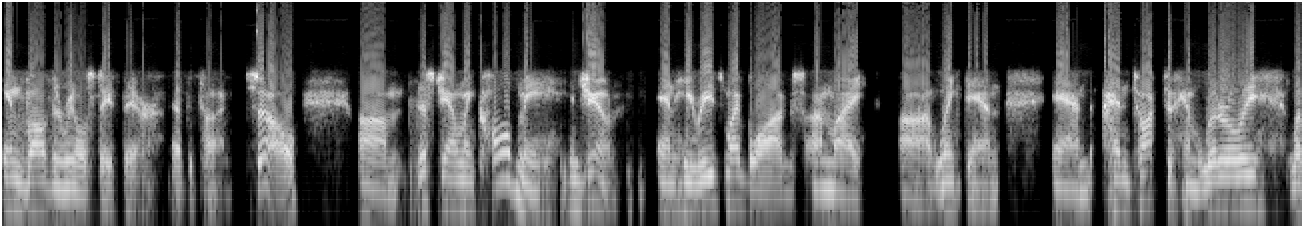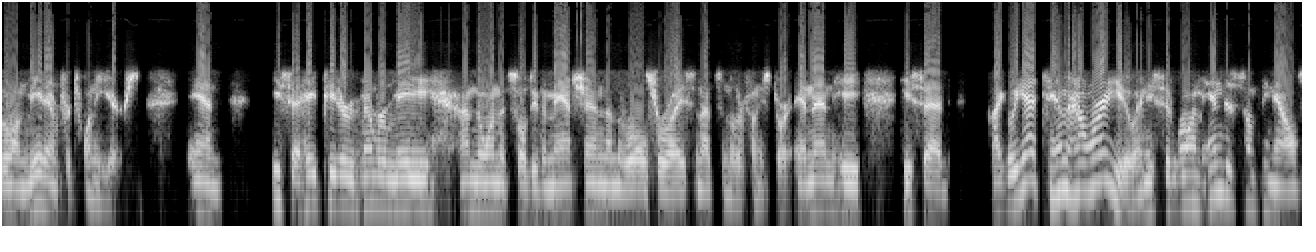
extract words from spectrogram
involved in real estate there at the time. So um, this gentleman called me in June, and he reads my blogs on my uh, LinkedIn, and I hadn't talked to him literally, let alone meet him for 20 years. And he said, "Hey Peter, remember me? I'm the one that sold you the mansion and the Rolls Royce, and that's another funny story." And then he he said, "I go, yeah, Tim, how are you?" And he said, "Well, I'm into something else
